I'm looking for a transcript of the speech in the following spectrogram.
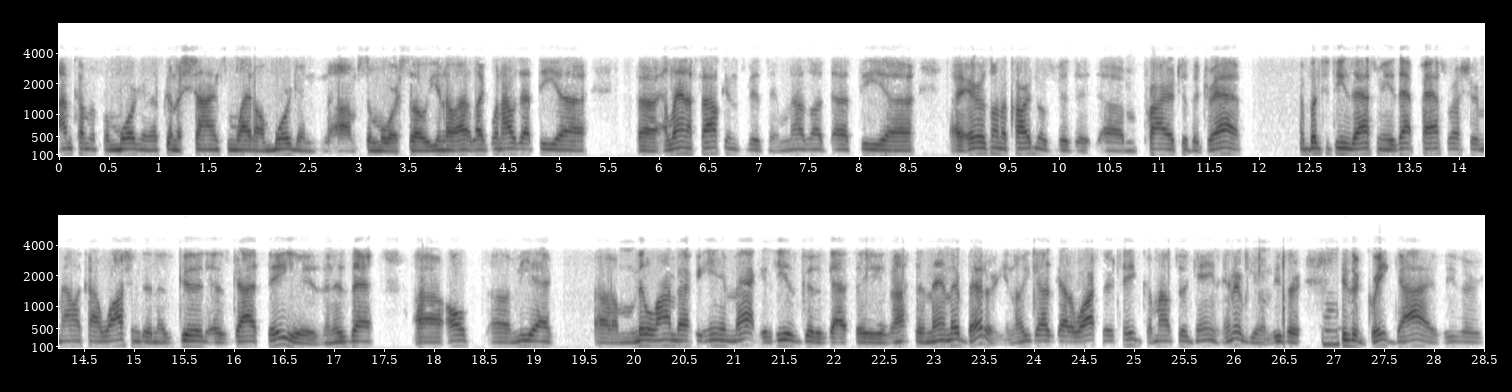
I'm coming from Morgan, that's going to shine some light on Morgan um, some more. So, you know, I, like when I was at the uh, uh, Atlanta Falcons visit, when I was at the uh, uh, Arizona Cardinals visit um, prior to the draft, a bunch of teams asked me, is that pass rusher Malachi Washington as good as guys say he is? And is that uh, alt uh, MEAC um, middle linebacker Ian Mack, is he as good as guys say he is? And I said, man, they're better. You know, you guys got to watch their tape, come out to a game, interview them. These are mm-hmm. these are great guys. These are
